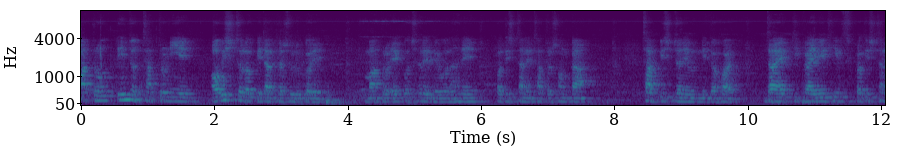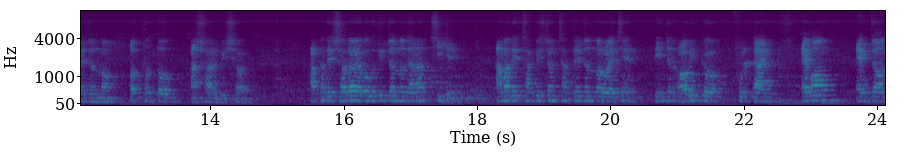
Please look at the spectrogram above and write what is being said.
মাত্র তিনজন ছাত্র নিয়ে অবিষ্ট লক্ষ্যে যাত্রা শুরু করে। মাত্র এক বছরের ব্যবধানে প্রতিষ্ঠানের ছাত্র সংখ্যা ছাব্বিশ জনে উন্নীত হয়। যা একটি প্রাইভেট হিউজ প্রতিষ্ঠানের জন্য অত্যন্ত আশার বিষয়। আপনাদের সদয় অবগতির জন্য জানাচ্ছি যে, আমাদের ছাব্বিশ জন ছাত্রের জন্য রয়েছেন তিনজন অভিজ্ঞ ফুল টাইম এবং একজন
